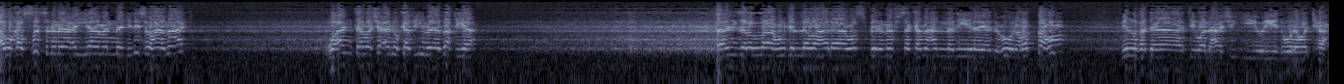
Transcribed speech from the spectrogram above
أو خصص لنا أياما نجلسها معك وأنت وشأنك فيما بقي. فأنزل الله جل وعلا واصبر نفسك مع الذين يدعون ربهم بالغداة والعشي يريدون وجهه.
